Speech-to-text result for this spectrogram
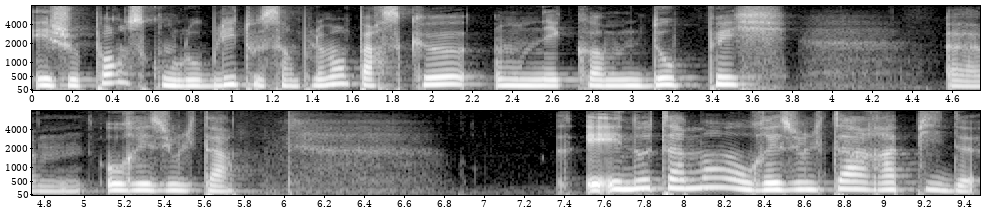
et je pense qu'on l'oublie tout simplement parce que on est comme dopé euh, au résultat et, notamment aux résultats rapides.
